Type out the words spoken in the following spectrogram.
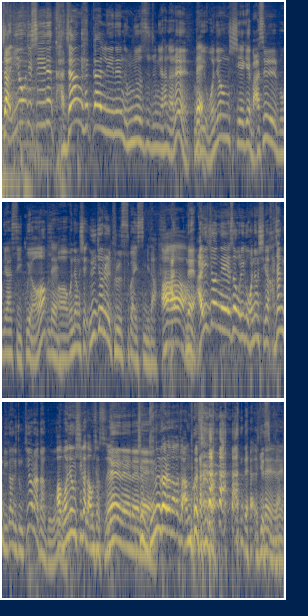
자 이용지 씨는 가장 헷갈리는 음료수 중에 하나를 네. 우리 원영 씨에게 맛을 보게 할 수 있고요. 네. 어, 원영 씨의 의견을 들을 수가 있습니다. 아. 네 아이즈원 내에서 우리 그 원영 씨가 가장 미각이 좀 뛰어나다고. 아 원영 씨가 나오셨어요? 네 네 네. 지금 눈을 가려놔 가지고 안 보였습니다. 네, 알겠습니다. 네,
